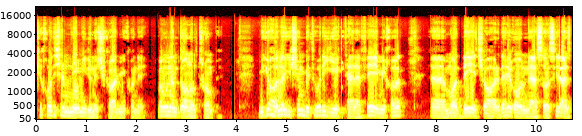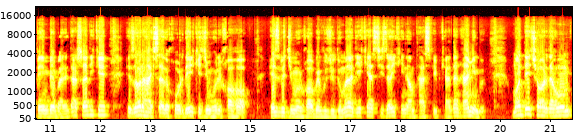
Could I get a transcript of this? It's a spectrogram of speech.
که خودش هم نمی‌دونه چیکار می‌کنه و اونم دانالد ترامپه. میگه حالا ایشون به طور یک طرفه می‌خواد ماده 14 قانون اساسی رو از بین ببره در صورتی که 1800 خورده ای که جمهوری خواه حزب جمهوری خواه به وجود اومد. یکی از چیزهایی که این هم تصویب کردن همین بود. ماده 14 هم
